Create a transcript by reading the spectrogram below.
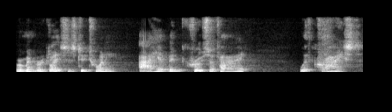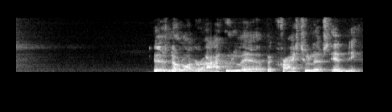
remember Galatians 2:20. I have been crucified with Christ. It is no longer I who live, but Christ who lives in me.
